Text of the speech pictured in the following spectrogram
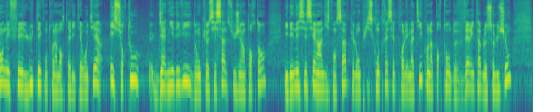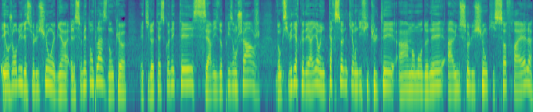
en effet lutter contre la mortalité routière et surtout gagner des vies. Donc euh, c'est ça le sujet important. Il est nécessaire et indispensable que l'on puisse contrer cette problématique en apportant de véritables solutions. Et aujourd'hui, les solutions, eh bien, elles se mettent en place. Donc euh, test connecté, service de prise en charge? Donc, ce qui veut dire que derrière, une personne qui est en difficulté à un moment donné a une solution qui s'offre à elle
